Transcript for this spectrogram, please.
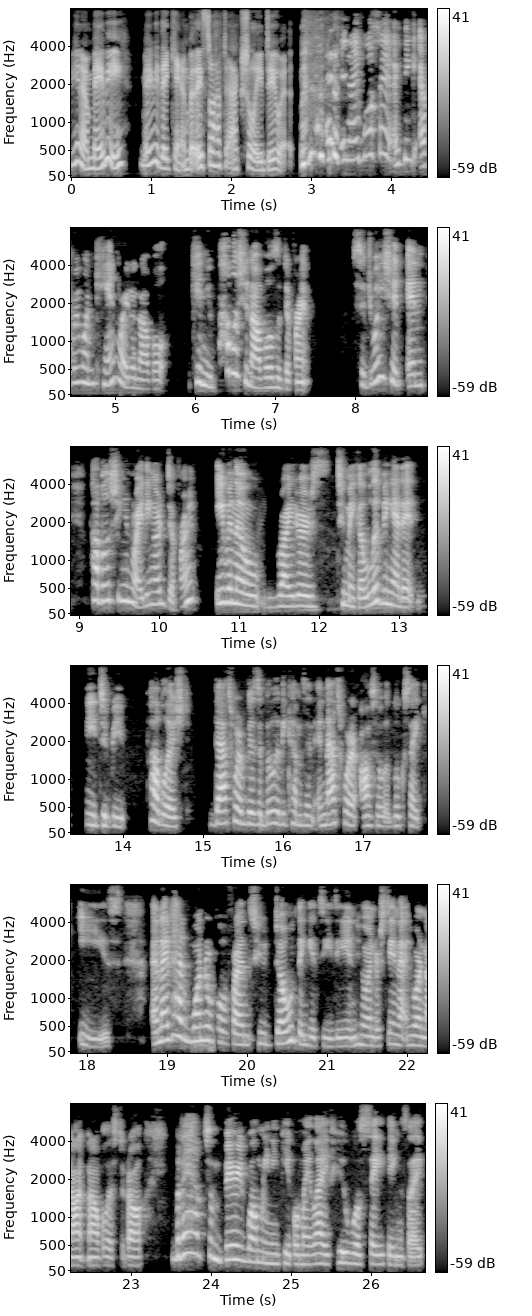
you know, maybe, maybe they can, but they still have to actually do it. yeah, and, and I will say, I think everyone can write a novel. Can you publish a novel is a different situation, and publishing and writing are different even though writers to make a living at it need to be published, that's where visibility comes in. And that's where also it looks like ease. And I've had wonderful friends who don't think it's easy and who understand that, who are not novelists at all. But I have some very well meaning people in my life who will say things like,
